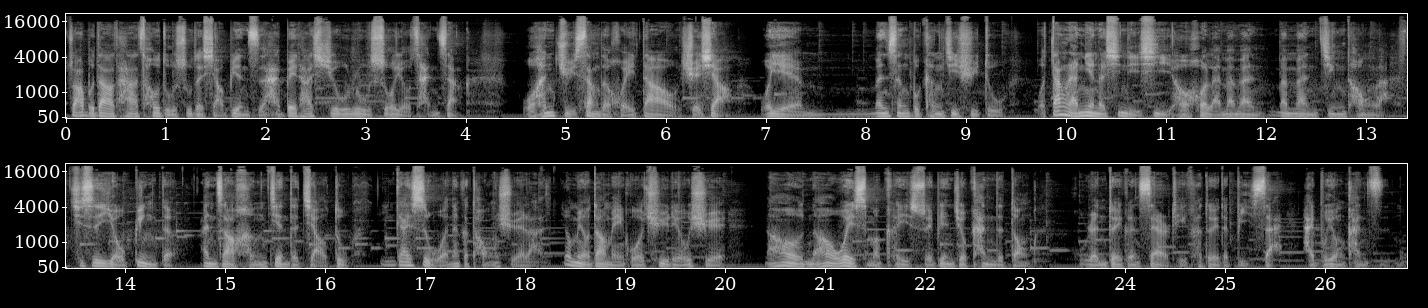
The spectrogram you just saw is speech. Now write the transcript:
抓不到他偷读书的小辫子，还被他羞辱说有残障。我很沮丧的回到学校，我也闷声不吭继续读。我当然念了心理系以后，后来慢慢慢慢精通了。其实有病的，按照横剑的角度，应该是我那个同学啦，又没有到美国去留学，然后然后为什么可以随便就看得懂《湖人队跟塞尔提克队的比赛，还不用看字幕。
